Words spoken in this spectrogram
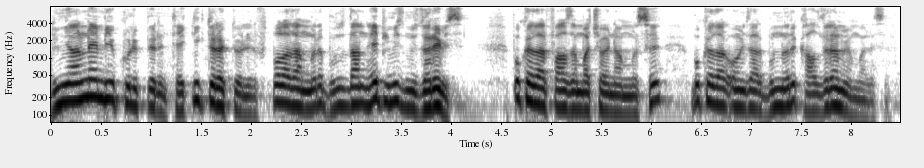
dünyanın en büyük kulüplerin teknik direktörleri, futbol adamları bundan hepimiz müzdaribiz. Bu kadar fazla maç oynanması, bu kadar oyuncular bunları kaldıramıyor maalesef.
